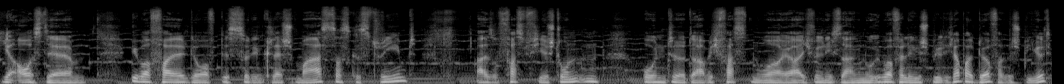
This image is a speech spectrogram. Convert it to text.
hier aus dem Überfalldorf bis zu den Clash Masters gestreamt also fast vier Stunden. Und äh, da habe ich fast nur, ja, ich will nicht sagen nur Überfälle gespielt, ich habe halt Dörfer gespielt.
